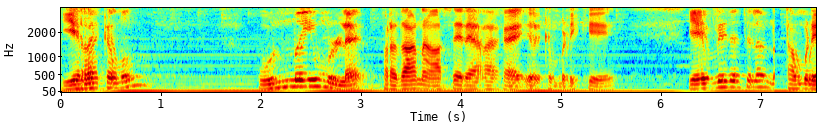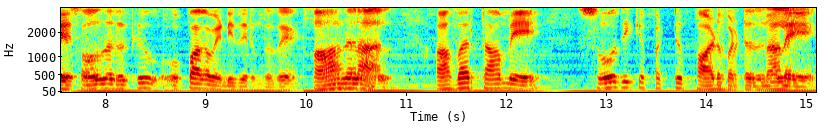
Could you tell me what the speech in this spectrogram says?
இரக்கமும் உண்மையும் உள்ள பிரதான ஆசிரியராக இருக்கும்படிக்கு எவ்விதத்திலும் தம்முடைய சகோதரருக்கு ஒப்பாக வேண்டியது இருந்தது. ஆதலால் அவர் தாமே சோதிக்கப்பட்டு பாடுபட்டதுனாலே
